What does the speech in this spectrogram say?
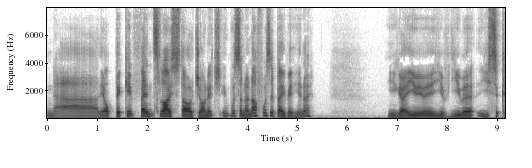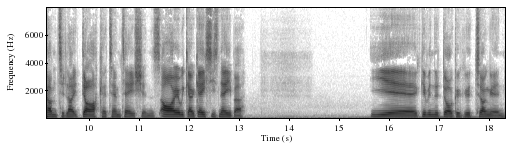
Nah, the old picket fence lifestyle, John. It, it wasn't enough, was it, baby? You know. You go, you you you uh, you succumb to like darker temptations. Oh, here we go, Gacy's neighbour. Yeah, giving the dog a good tongue in.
